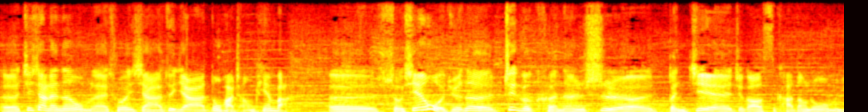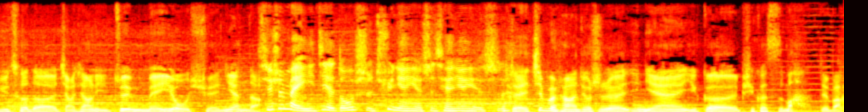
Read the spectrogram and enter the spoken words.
呃，接下来呢，我们来说一下最佳动画长片吧。呃，首先我觉得这个可能是本届这个奥斯卡当中我们预测的奖项里最没有悬念的。其实每一届都是，去年也是，前年也是。对，基本上就是一年一个皮克斯嘛，对吧？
